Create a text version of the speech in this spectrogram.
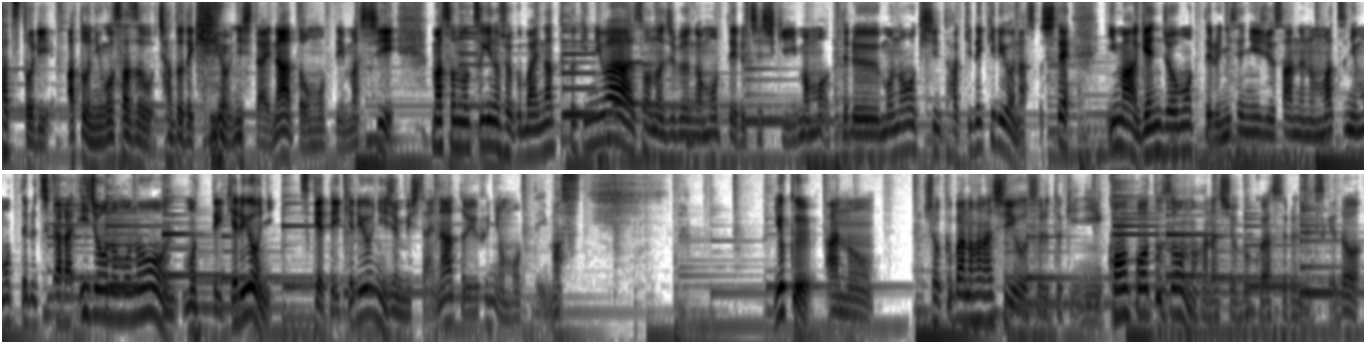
立つ鳥、後濁さずをちゃんとできるようにしたいなと思っていますし、まあその次の職場になった時には、その自分が持っている知識、今持ってるものをきちんと発揮できるような、そして今現状持ってる2023年の末に持ってる力以上のものを持っていけるように、つけていけるように準備したいなというふうに思っています。よく、あの、職場の話をするときにコンフォートゾーンの話を僕はするんですけど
